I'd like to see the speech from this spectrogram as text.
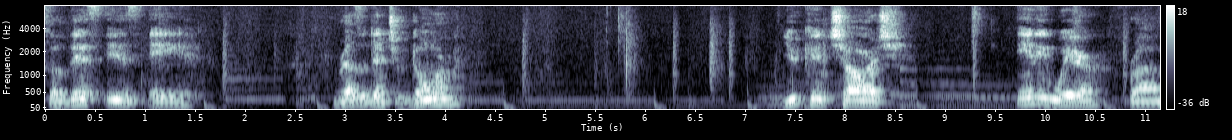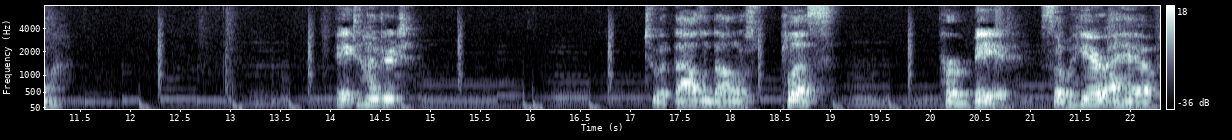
So this is a residential dorm. You can charge anywhere from 800 to a thousand dollars plus per bed. So here I have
